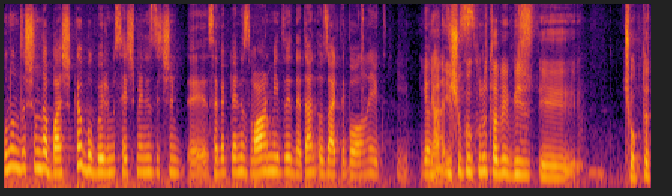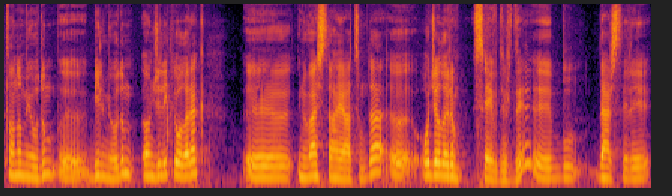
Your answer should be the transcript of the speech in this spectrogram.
bunun dışında başka bu bölümü seçmeniz için e, sebepleriniz var mıydı? Neden özellikle bu alana yöneldiniz? Yani iş hukukunu tabii biz e, çok da tanımıyordum, e, bilmiyordum. Öncelikli olarak e, üniversite hayatımda e, hocalarım sevdirdi. E, bu dersleri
